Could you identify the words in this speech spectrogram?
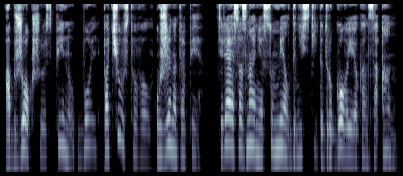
Обжегшую спину боль почувствовал уже на тропе. Теряя сознание, сумел донести до другого ее конца Анну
